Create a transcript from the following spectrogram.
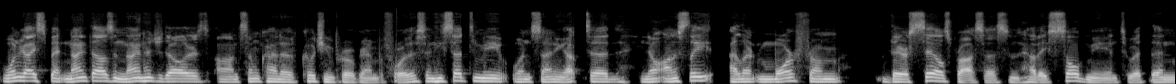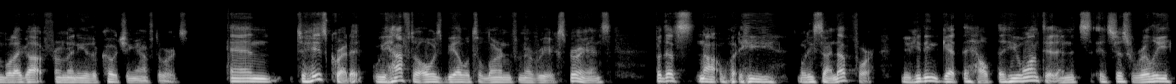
one guy spent $9,900 on some kind of coaching program before this. And he said to me when signing up, said, you know, honestly, I learned more from their sales process and how they sold me into it than what I got from any of the coaching afterwards. And to his credit, we have to always be able to learn from every experience, but that's not what he what he signed up for. You know, he didn't get the help that he wanted, and it's it's just really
